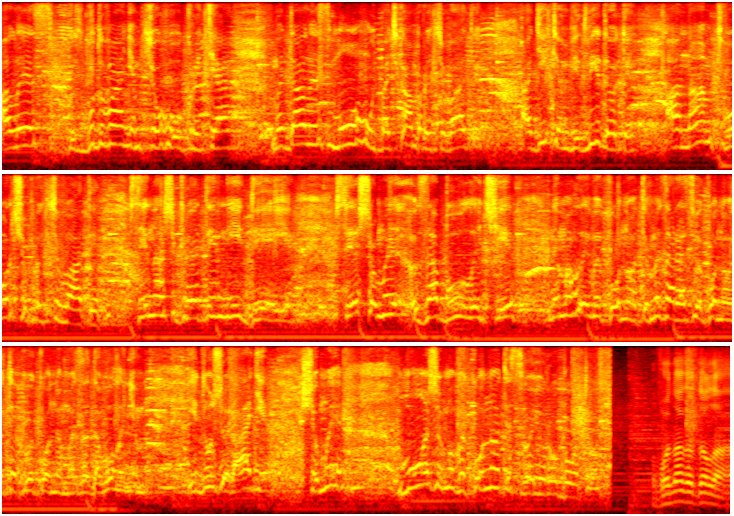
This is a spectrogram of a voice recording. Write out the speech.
Але з збудуванням цього укриття ми дали змогу батькам працювати, а дітям відвідувати, а нам творчо працювати. Всі наші креативні ідеї, все, що ми забули чи не могли виконувати, ми зараз виконувати виконуємо задоволенням і дуже раді, що ми можемо виконувати свою роботу. Вона додала,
